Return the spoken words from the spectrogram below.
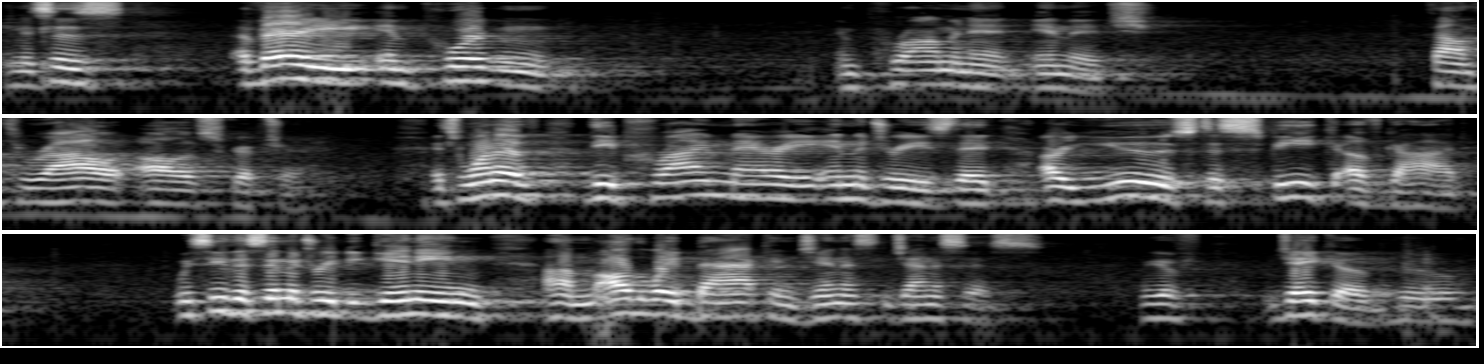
And this is a very important and prominent image found throughout all of Scripture. It's one of the primary imageries that are used to speak of God. We see this imagery beginning um, all the way back in Genesis. We have Jacob, who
